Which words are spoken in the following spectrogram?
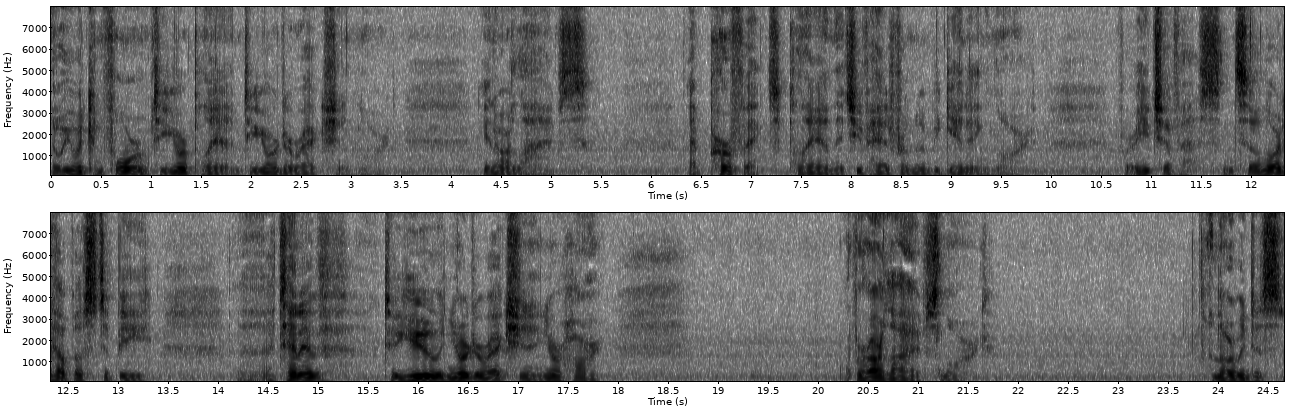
that we would conform to your plan, to your direction, Lord, in our lives. That perfect plan that you've had from the beginning, Lord, for each of us. And so, Lord, help us to be uh, attentive to you and your direction and your heart for our lives, Lord. And Lord, we just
